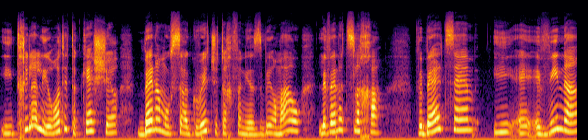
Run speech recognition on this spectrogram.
היא התחילה לראות את הקשר בין המושג גריט, שתכף אני אסביר מהו, לבין הצלחה. ובעצם היא אה, הבינה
